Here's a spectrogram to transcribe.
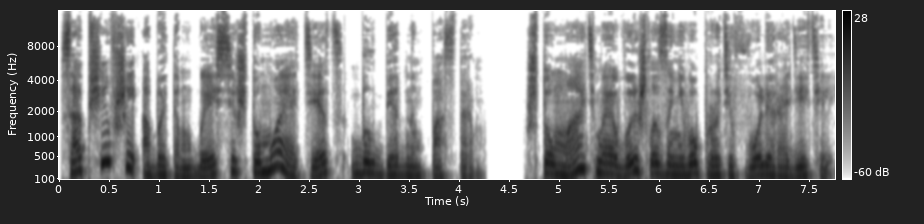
сообщившей об этом Бесси, что мой отец был бедным пастором, что мать моя вышла за него против воли родителей,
